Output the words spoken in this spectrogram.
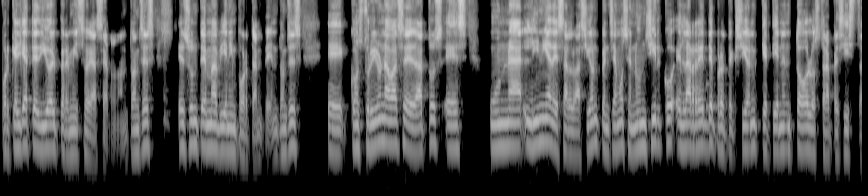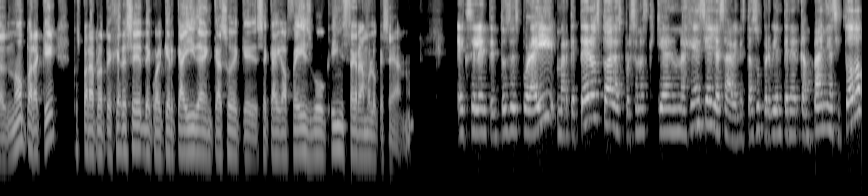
porque él ya te dio el permiso de hacerlo. Entonces, es un tema bien importante. Entonces, eh, construir una base de datos es una línea de salvación, pensemos en un circo, es la red de protección que tienen todos los trapecistas, ¿no? ¿Para qué? Pues para protegerse de cualquier caída en caso de que se caiga Facebook, Instagram o lo que sea, ¿no? Excelente. Entonces, por ahí, marqueteros, todas las personas que quieran una agencia, ya saben, está súper bien tener campañas y todo,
